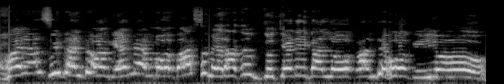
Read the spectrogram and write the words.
ਹਾਏ ਐਕਸੀਡੈਂਟ ਹੋ ਗਿਆ ਮੈਂ ਮੋ- ਬਸ ਮੇਰਾ ਤੇ ਜੋ ਜਿਹੜੀ ਗੱਲ ਲੋਕ ਆਂਦੇ ਹੋ ਗਈ ਓ।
